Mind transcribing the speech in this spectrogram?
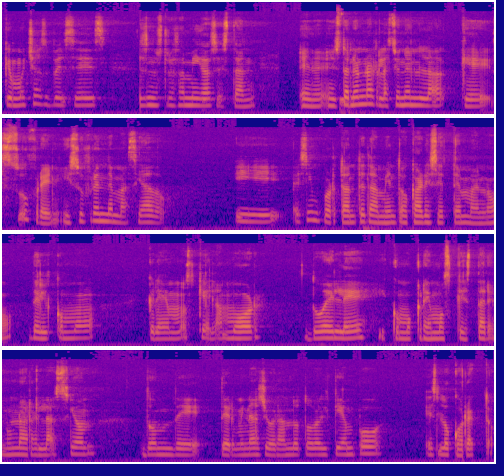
que muchas veces nuestras amigas están en, están en una relación en la que sufren y sufren demasiado. Y es importante también tocar ese tema, ¿no? Del cómo creemos que el amor duele y cómo creemos que estar en una relación donde terminas llorando todo el tiempo es lo correcto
